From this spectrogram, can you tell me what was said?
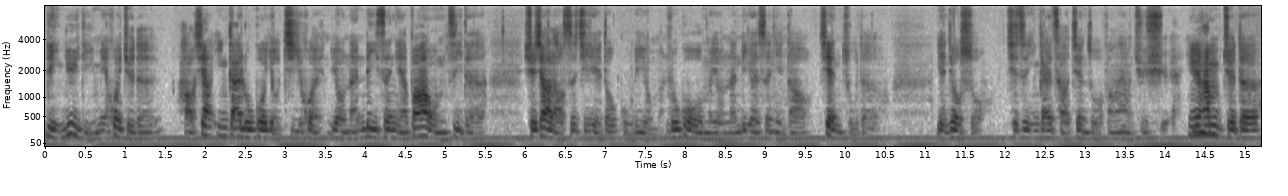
领域里面，会觉得好像应该，如果有机会、有能力申请，包括我们自己的学校的老师，其实也都鼓励我们，如果我们有能力可以申请到建筑的研究所，其实应该朝建筑的方向去学，因为他们觉得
